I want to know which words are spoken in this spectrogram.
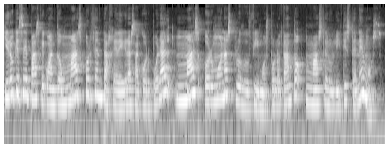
Quiero que sepas que cuanto más porcentaje de grasa corporal, más hormonas producimos, por lo tanto, más celulitis tenemos.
